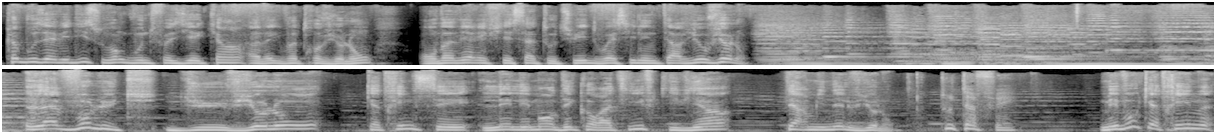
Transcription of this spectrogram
comme vous avez dit souvent que vous ne faisiez qu'un avec votre violon, on va vérifier ça tout de suite. Voici l'interview violon. La volute du violon, Catherine, c'est l'élément décoratif qui vient terminer le violon. Tout à fait. Mais vous, Catherine,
